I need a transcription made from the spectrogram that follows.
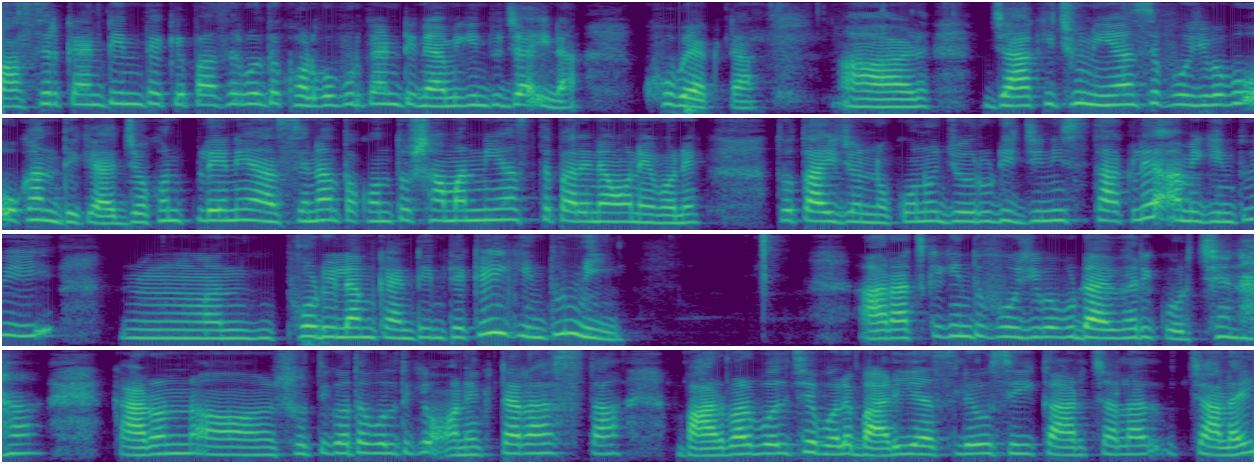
পাশের ক্যান্টিন থেকে, পাশের বলতে খড়গপুর ক্যান্টিনে আমি কিন্তু যাই না, খুব একটা। আর যা কিছু নিয়ে আসে ফৌজিবাবু ওখান থেকে, আর যখন প্লেনে আসে না, তখন তো সামান নিয়ে আসতে পারে না অনেক অনেক। তো তাই জন্য কোনো জরুরি জিনিস থাকলে আমি কিন্তু এই ফরিলাম ক্যান্টিন থেকেই কিন্তু নিই। আর আজকে কিন্তু ফৌজিবাবু ড্রাইভারি করছে না। কারণ সত্যি কথা বলতে কি অনেকটা রাস্তা। বারবার বলছে, বলে বাড়ি আসলেও সেই কার চালা, চালাই।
